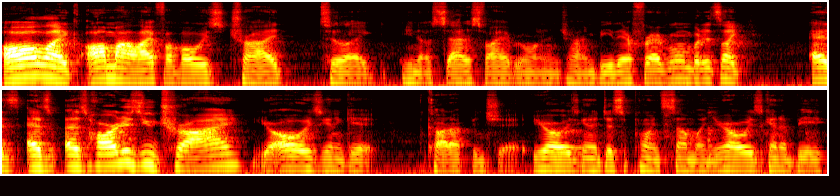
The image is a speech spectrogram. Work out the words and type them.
all like all my life I've always tried to like you know satisfy everyone and try and be there for everyone. But it's like, as as as hard as you try, you're always gonna get caught up in shit. You're always gonna disappoint someone. You're always gonna be,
